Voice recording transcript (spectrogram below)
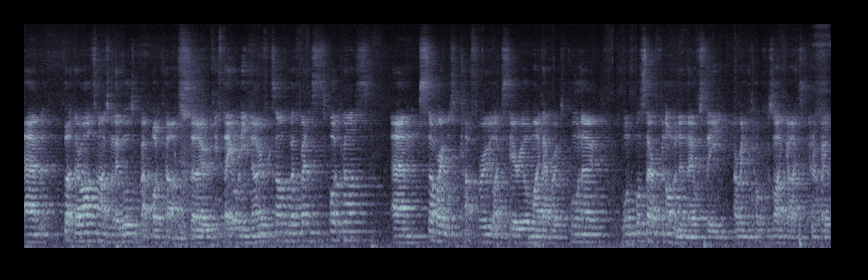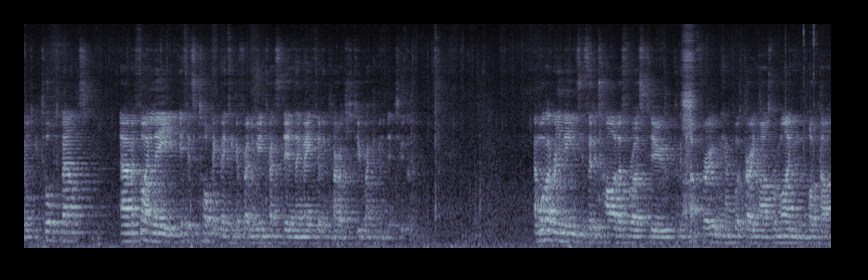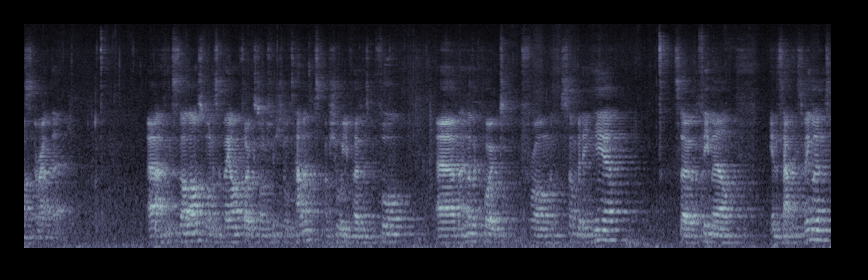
Um, but there are times when they will talk about podcasts. So if they already know, for example, their friends to podcasts, um, some are able to cut through, like Serial, My Dad Wrote a Porno. Once they're a phenomenon, they obviously are in cultural zeitgeist and are available to be talked about. Um, and finally, if it's a topic they think a friend will be interested in, they may feel encouraged to recommend it to them. And what that really means is that it's harder for us to kind of cut through, and we have to work very hard to remind them the podcasts are out there. Uh, I think this is our last one, is that they aren't focused on traditional talent. I'm sure you've heard this before. Um, another quote from somebody here, so a female in the southeast of England,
